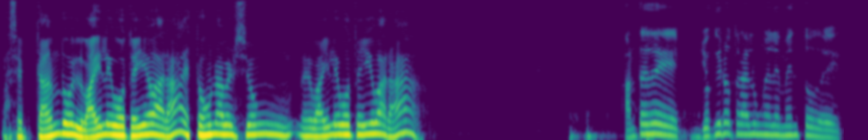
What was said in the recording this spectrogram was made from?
aceptando el baile botella baraja. Esto es una versión de baile botella baraja. Antes de, yo quiero traer un elemento de,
